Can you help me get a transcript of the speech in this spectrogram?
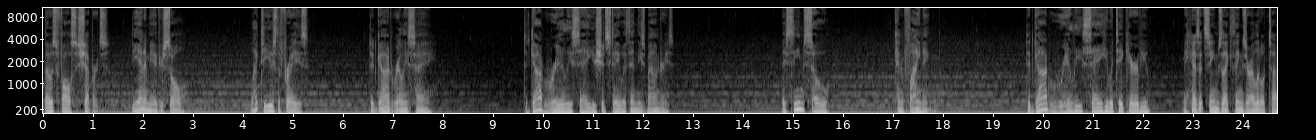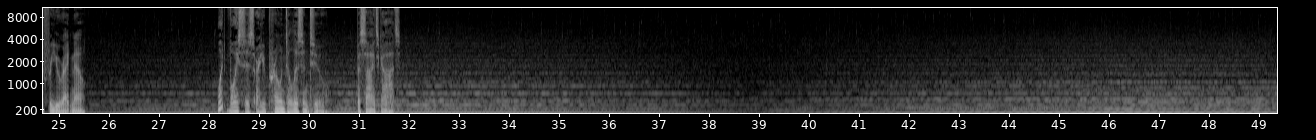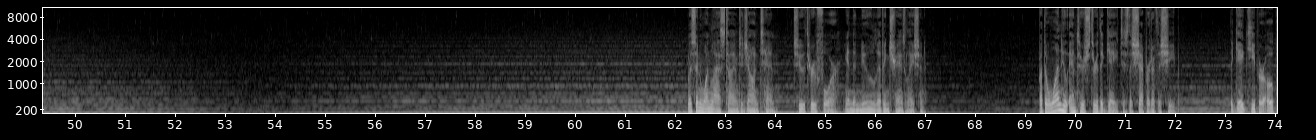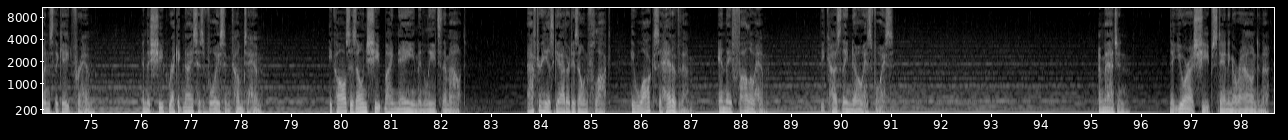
Those false shepherds, the enemy of your soul, like to use the phrase, Did God really say? Did God really say you should stay within these boundaries? They seem so confining. Did God really say He would take care of you? Because it seems like things are a little tough for you right now. What voices are you prone to listen to besides God's? Listen one last time to John 10, 2 through 4 in the New Living Translation. But the one who enters through the gate is the shepherd of the sheep. The gatekeeper opens the gate for him, and the sheep recognize his voice and come to him. He calls his own sheep by name and leads them out. After he has gathered his own flock, he walks ahead of them, and they follow him because they know his voice. Imagine that you are a sheep standing around in a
